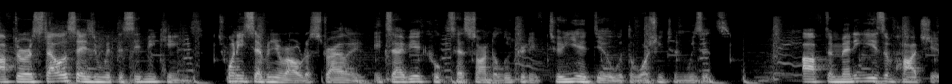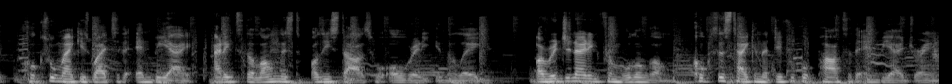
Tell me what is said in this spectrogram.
After a stellar season with the Sydney Kings, 27 year old Australian Xavier Cooks has signed a lucrative two year deal with the Washington Wizards. After many years of hardship, Cooks will make his way to the NBA, adding to the long list of Aussie stars who are already in the league. Originating from Wollongong, Cooks has taken the difficult path to the NBA dream.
